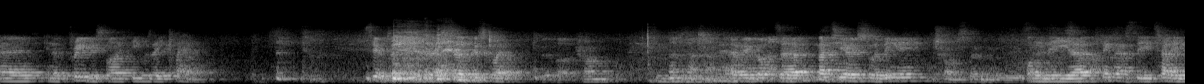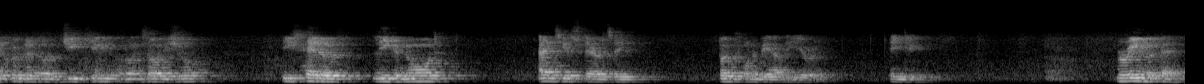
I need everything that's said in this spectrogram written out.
and in a previous life he was a clown. Seriously, he was a circus clown. A bit like Trump. And we've got uh, Matteo Salvini Trump's definitely. on the, uh, I think that's the Italian equivalent of GQ, I'm not entirely sure. He's head of Lega Nord, anti-austerity, both want to be out of the Euro, EU. Marine Le Pen,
